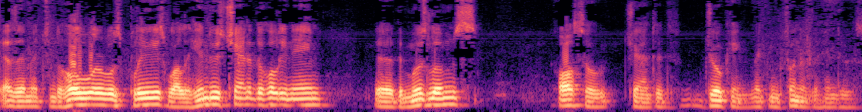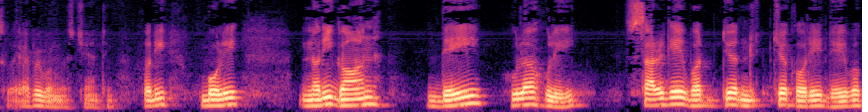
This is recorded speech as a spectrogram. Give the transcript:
as I mentioned, the whole world was pleased while the Hindus chanted the holy name, the, the Muslims also chanted, joking, making fun of the Hindus. So everyone was chanting. Hari Boli Narigan De Hula Huli Sarge Vadya Nritya Kori Deva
